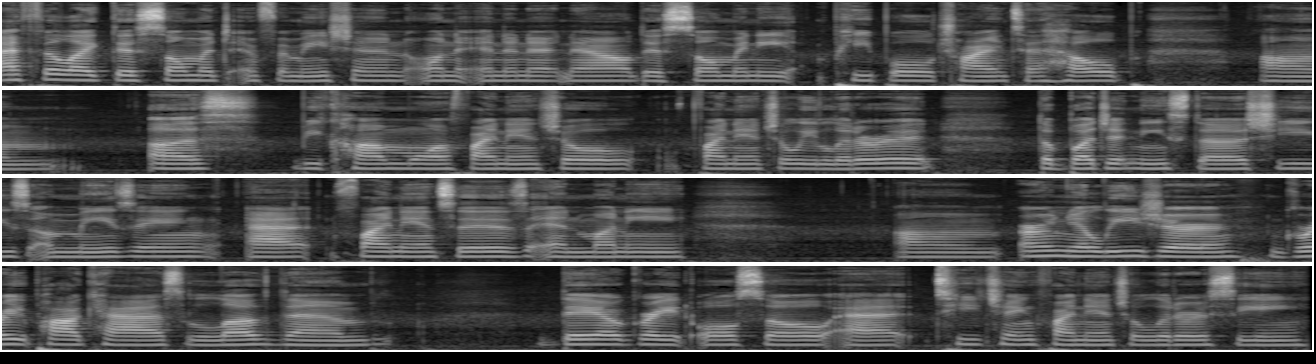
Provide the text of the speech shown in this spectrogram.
I feel like there's so much information on the internet now. There's so many people trying to help um, us become more financial financially literate. The Budgetnista, she's amazing at finances and money. Um, Earn Your Leisure, great podcast, love them. They are great also at teaching financial literacy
